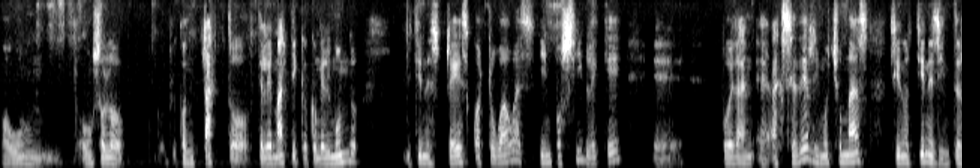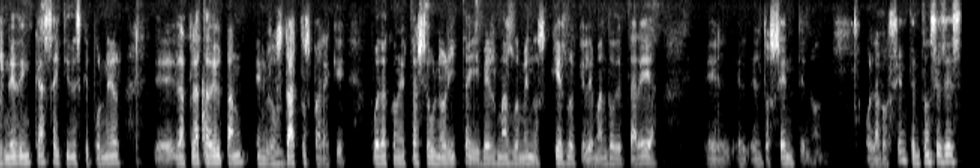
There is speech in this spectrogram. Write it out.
o un, solo contacto telemático con el mundo y tienes tres, cuatro guaguas, imposible que eh, puedan acceder y mucho más si no tienes internet en casa y tienes que poner la plata del pan en los datos para que pueda conectarse una horita y ver más o menos qué es lo que le mandó de tarea el, docente, ¿no? O la docente. Entonces es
